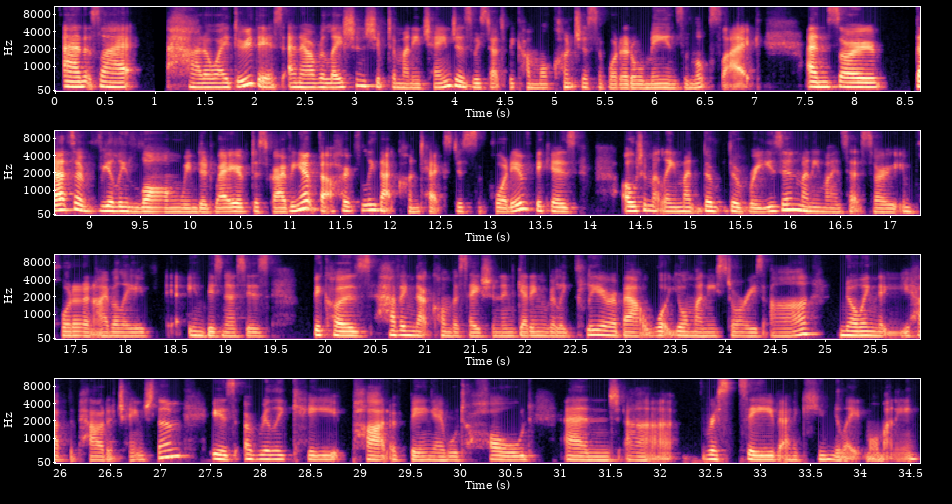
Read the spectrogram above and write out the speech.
And it's like, how do I do this? And our relationship to money changes. We start to become more conscious of what it all means and looks like. And so that's a really long winded way of describing it, but hopefully that context is supportive because ultimately the, the reason money mindset is so important, I believe, in business is because having that conversation and getting really clear about what your money stories are, knowing that you have the power to change them, is a really key part of being able to hold and uh, receive and accumulate more money.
